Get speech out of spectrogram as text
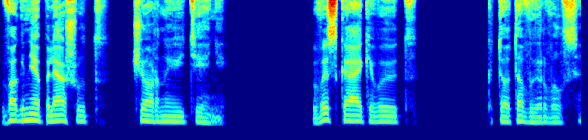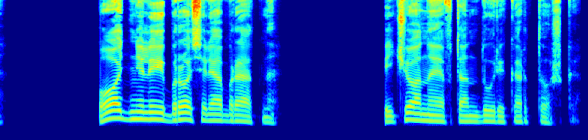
В огне пляшут черные тени. Выскакивают. Кто-то вырвался. Подняли и бросили обратно. Печеная в тандуре картошка.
